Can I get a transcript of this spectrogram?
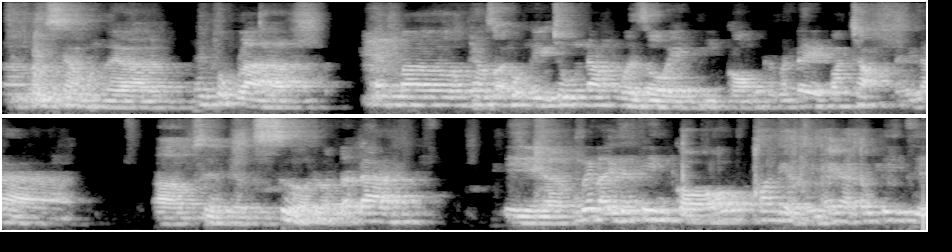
Ờ, xin chào mọi người, anh em Phục là em uh, theo dõi hội nghị chung năm vừa rồi thì có một cái vấn đề quan trọng đấy là uh, sự việc sửa luật đất đai. Thì uh, không biết là anh phim có quan điểm gì hay là thông tin gì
